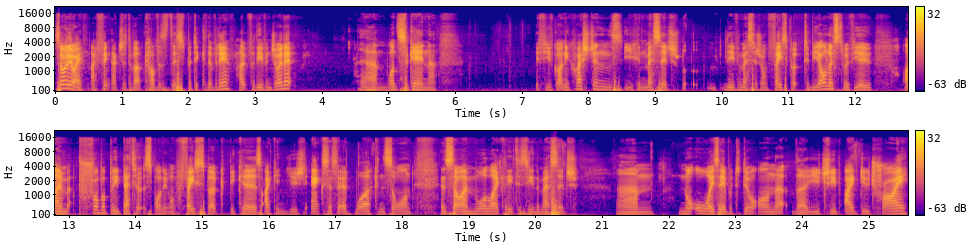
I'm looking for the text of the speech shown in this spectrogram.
So anyway, I think that just about covers this particular video. Hopefully you've enjoyed it. Um, once again, uh, if you've got any questions, you can message, leave a message on Facebook. To be honest with you, I'm probably better at responding on Facebook because I can usually access it at work and so on, and so I'm more likely to see the message. Um, not always able to do it on the, the YouTube. I do try,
